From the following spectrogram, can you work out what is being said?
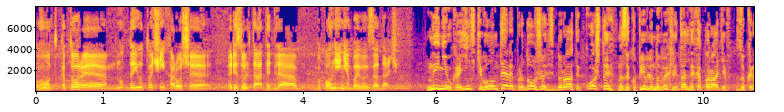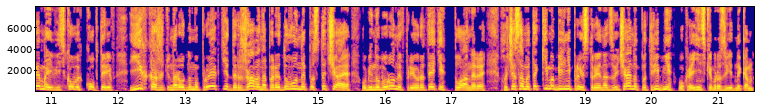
вот, которые ну, дают очень хорошие результаты для выполнения боевых задач. Нині українські волонтери продовжують збирати кошти на закупівлю нових літальних апаратів, зокрема і військових коптерів. Їх кажуть у народному проєкті держава на передову не постачає. У Міноборони в пріоритеті планери. Хоча саме такі мобільні пристрої надзвичайно потрібні українським розвідникам.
